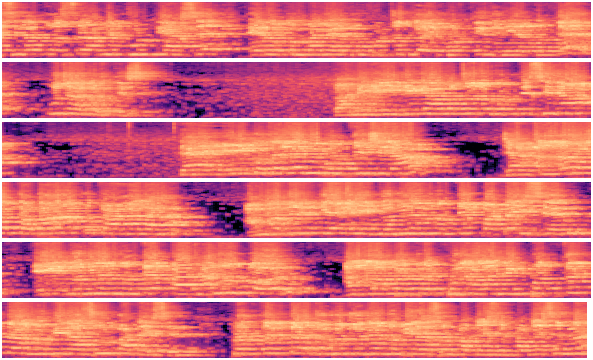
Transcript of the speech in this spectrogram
আলাইহিসসালামের মূর্তি আছে, এরকম ভাবে এখন পর্যন্ত এই মূর্তি দুনিয়ার মধ্যে পূজা করতেছে। তো আমি এই দিকে আলোচনা করতেছি না। এই কথাই আমি বলতেছিলাম যে আল্লাহ আমাদেরকে এই দুনিয়ার মধ্যে পাঠাইছেন। এই দুনিয়ার মধ্যে পাঠানোর পর আল্লাহ রব্বুল প্রত্যেকটা নবী রাসূল পাঠাইছেন। প্রত্যেকটা যুগে যুগে নবী রাসূল পাঠাইছেন। পাঠাইছেন না?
